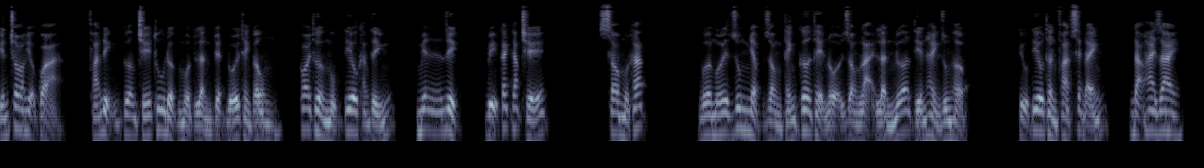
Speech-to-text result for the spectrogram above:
khiến cho hiệu quả, phán định cưỡng chế thu được một lần tuyệt đối thành công, coi thường mục tiêu khẳng tính, miễn dịch, bị cách áp chế. Sau một khắc vừa mới dung nhập dòng thánh cơ thể nội dòng lại lần nữa tiến hành dung hợp. Cựu tiêu thần phạt xét đánh, đạo hai giai,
